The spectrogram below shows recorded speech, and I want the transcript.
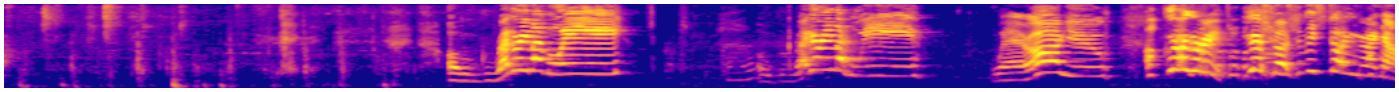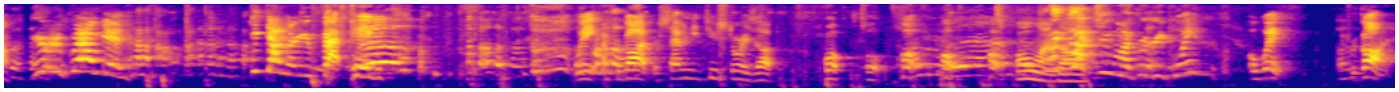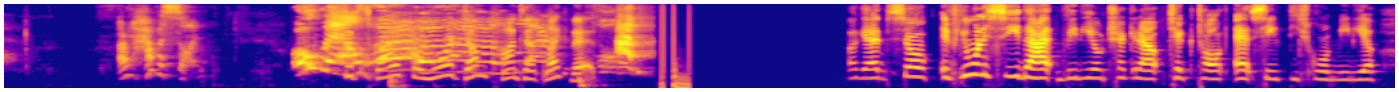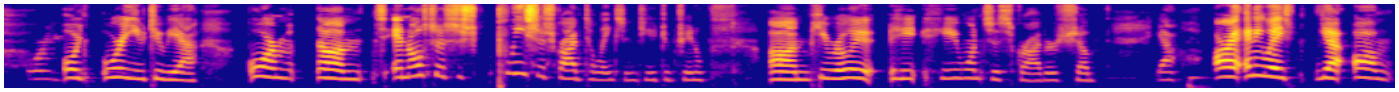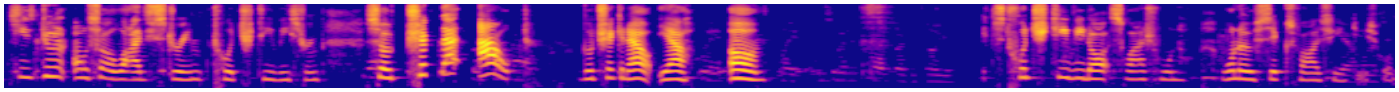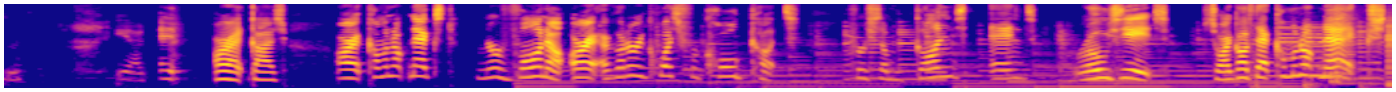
Oh, Gregory, my boy. Oh, Gregory, my boy. Where are you? Oh, Gregory, you're supposed to be studying right now. You're grounded. Get down there, you fat pig. Wait, I forgot. We're 72 stories up. Oh my I god. got you, my Gregory boy. Oh wait, I forgot. I don't have a son. Oh well. Subscribe for more dumb content like this. Again, so if you want to see that video, check it out TikTok at Safety Squad Media or or YouTube, yeah. Or um and also sus- please subscribe to Langston's YouTube channel. Um he really he he wants subscribers, so yeah. All right, anyways, yeah, um he's doing also a live stream, Twitch TV stream. So check that out. Go check it out. Yeah. Um it's twitch TV dot slash one one oh six five CT Squadron. Yeah. It, all right, guys. All right, coming up next, Nirvana. All right, I got a request for cold cuts for some Guns and Roses. So I got that coming up next.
